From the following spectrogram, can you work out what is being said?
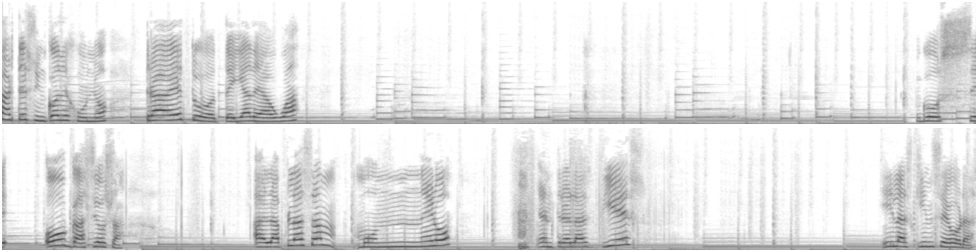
Martes 5 de junio trae tu botella de agua o gaseosa a la Plaza Monero entre las 10 y las 15 horas.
